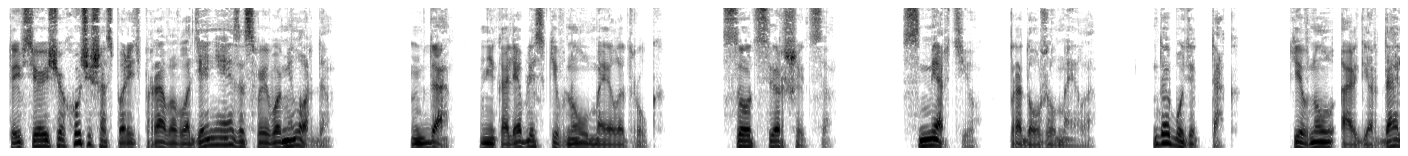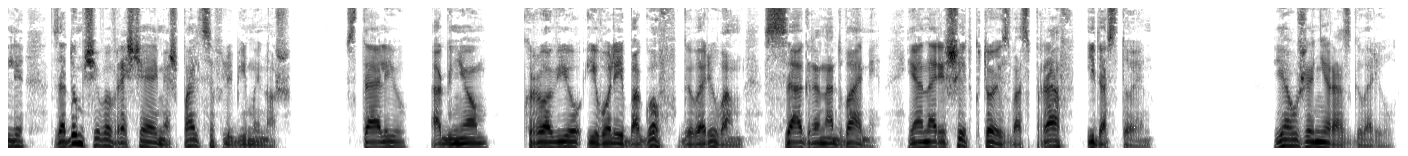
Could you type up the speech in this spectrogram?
Ты все еще хочешь оспорить право владения за своего милорда?» «Да», — не колеблясь кивнул Мейла друг. «Суд свершится». «Смертью», — продолжил Мейла. «Да будет так», — кивнул Альгер Далли, задумчиво вращая меж пальцев любимый нож. «Сталью, огнем, кровью и волей богов, говорю вам, Сагра над вами, и она решит, кто из вас прав и достоин». Я уже не раз говорил,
